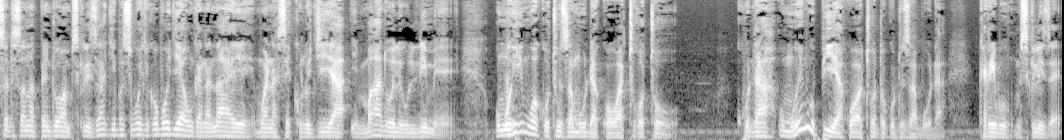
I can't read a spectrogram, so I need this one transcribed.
asante sana mpendwa wa msikilizaji. Basi moja kwa moja ungana naye mwanasaikolojia emmanuel ulime. Umuhimu wa kutunza muda kwa watoto. Kuna umuhimu pia kwa watoto kutunza muda. Karibu msikilize.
